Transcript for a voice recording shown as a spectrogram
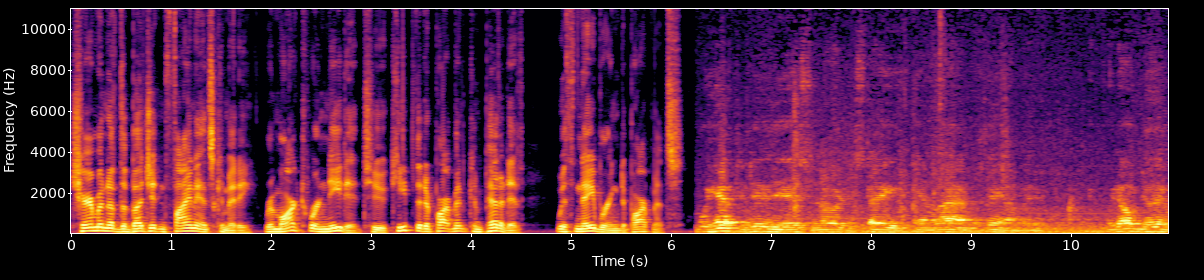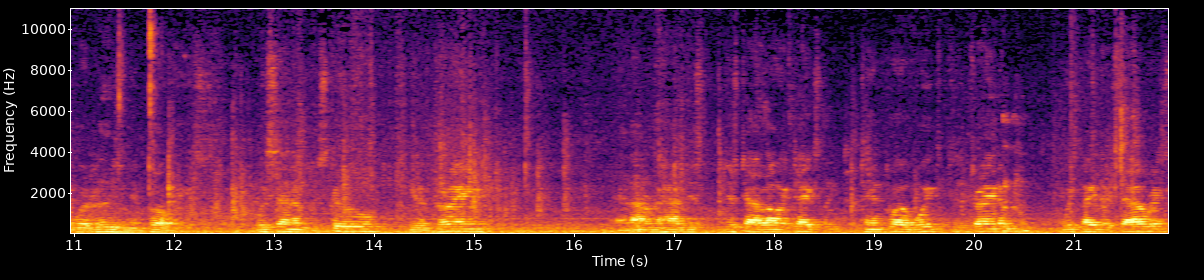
chairman of the Budget and Finance Committee, remarked were needed to keep the department competitive with neighboring departments. We have to do this in order to stay in line with them. If we don't do it, we're losing employees. We send them to school, get them trained, and I don't know how, just, just how long it takes, 10, 12 weeks to train them we pay their salaries.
